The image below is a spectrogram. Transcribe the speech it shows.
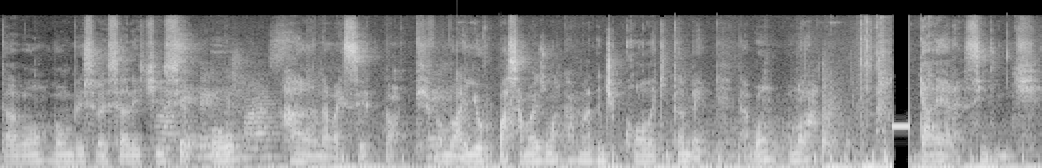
tá bom? Vamos ver se vai ser a Letícia Nossa, ou demais. a Ana. Vai ser top. Vamos lá. E eu vou passar mais uma camada de cola aqui também, tá bom? Vamos lá. Galera, seguinte,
